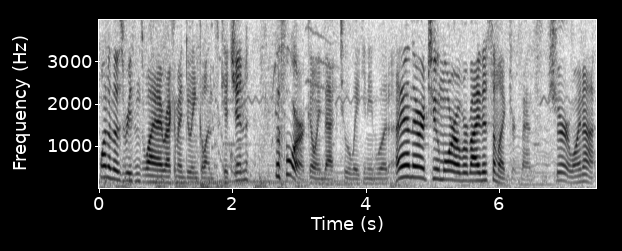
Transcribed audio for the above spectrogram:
One of those reasons why I recommend doing Glutton's Kitchen before going back to Awakening Wood. And there are two more over by this electric fence. Sure, why not?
